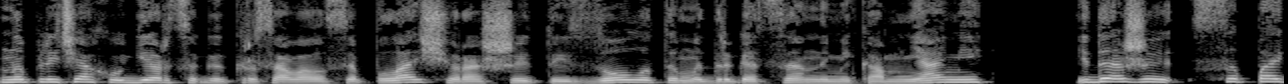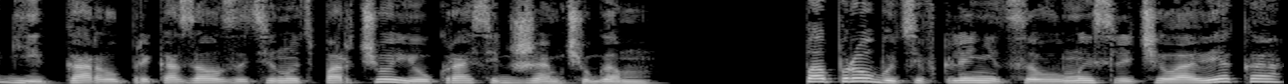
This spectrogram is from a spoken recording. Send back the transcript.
на плечах у герцога красовался плащ, расшитый золотом и драгоценными камнями, и даже сапоги Карл приказал затянуть парчой и украсить жемчугом. Попробуйте вклиниться в мысли человека,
